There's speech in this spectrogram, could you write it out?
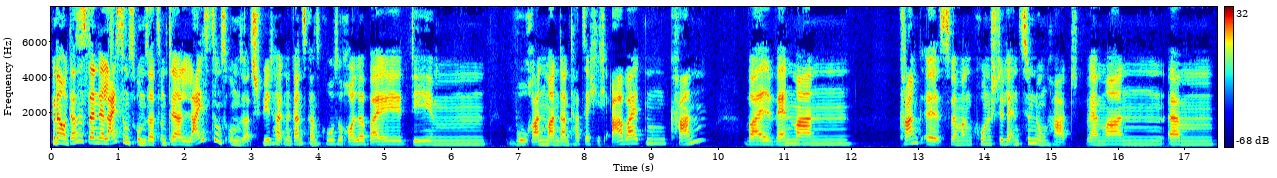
Genau, und das ist dann der Leistungsumsatz. Und der Leistungsumsatz spielt halt eine ganz, ganz große Rolle bei dem, woran man dann tatsächlich arbeiten kann. Weil wenn man krank ist, wenn man chronisch stille Entzündung hat, wenn man ähm,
